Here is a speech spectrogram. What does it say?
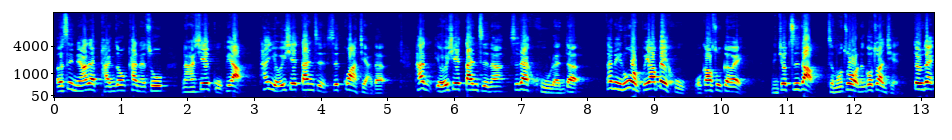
而是你要在盘中看得出哪些股票。它有一些单子是挂假的，它有一些单子呢是在唬人的。那你如果不要被唬，我告诉各位，你就知道怎么做能够赚钱，对不对？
